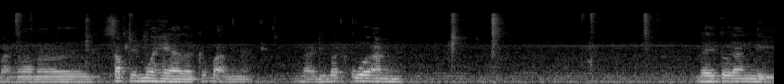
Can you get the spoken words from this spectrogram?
Bạn nào mà sắp đến mùa hè rồi, các bạn lại đi bắt cua ăn. Đây tôi đang nghỉ,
